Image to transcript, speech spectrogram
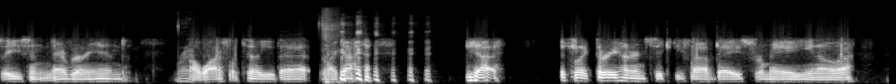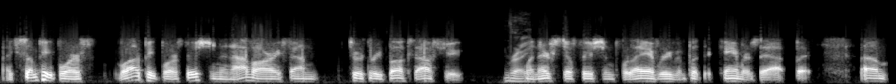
season never end. Right. My wife will tell you that. Like I, yeah, it's like 365 days for me. You know, uh, like some people are, a lot of people are fishing, and I've already found two or three bucks I'll shoot right. when they're still fishing before they ever even put their cameras out. But um,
